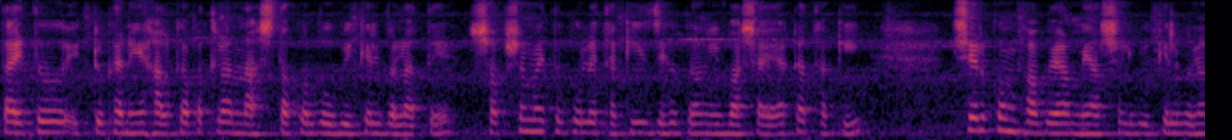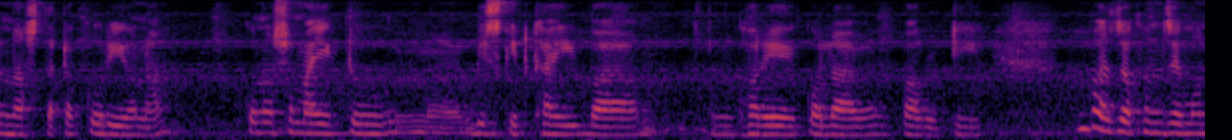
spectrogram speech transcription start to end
তাই তো একটুখানি হালকা পাতলা নাস্তা করব বিকেলবেলাতে। সবসময় তো বলে থাকি, যেহেতু আমি বাসায় একা থাকি, সেরকমভাবে আমি আসলে বিকেলবেলা নাস্তাটা করিও না। কোনো সময় একটু বিস্কিট খাই বা ঘরে কলা, পাউরুটি বা যখন যেমন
